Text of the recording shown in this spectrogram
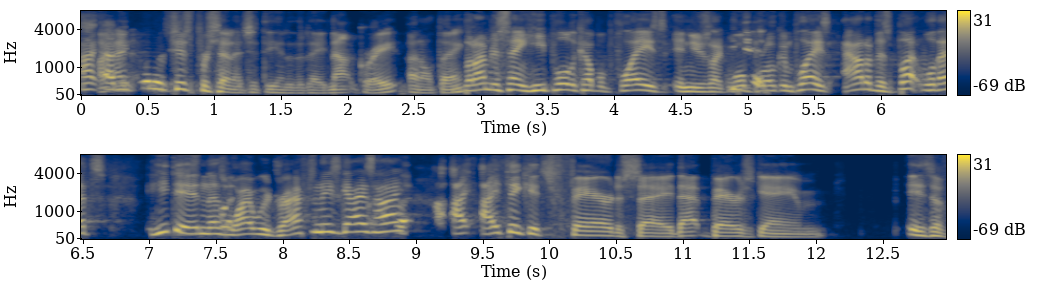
I, I mean, it was his percentage at the end of the day? Not great, I don't think. But I'm just saying he pulled a couple plays and you're like, well, broken plays out of his butt. Well, that's he did, and that's why we're drafting these guys high. I, I think it's fair to say that Bears game is a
